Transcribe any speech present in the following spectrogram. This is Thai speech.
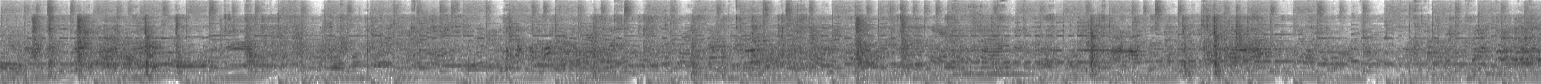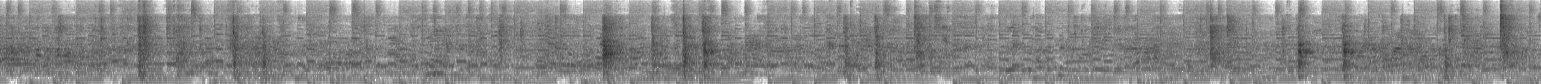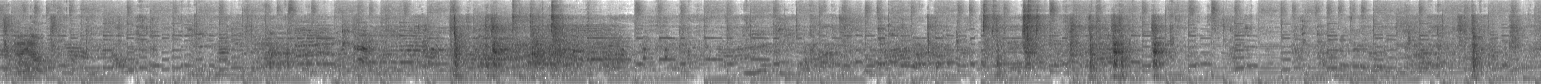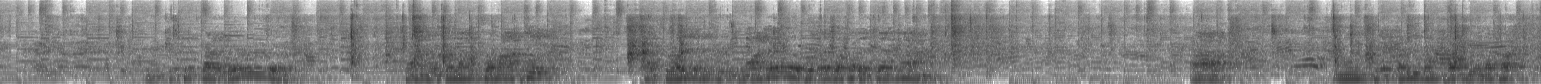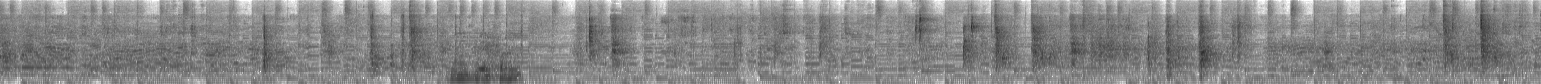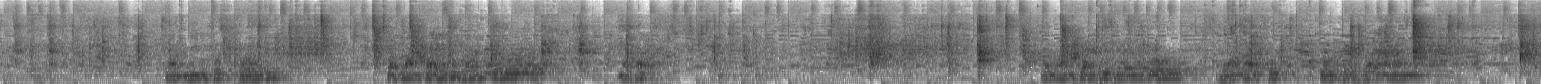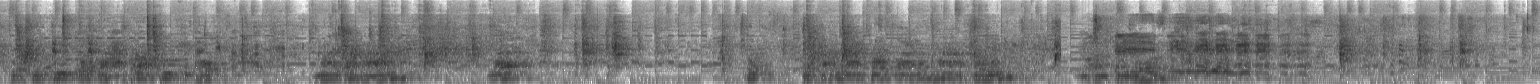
ใกล้เลยทางหนูกำลังสมาธิขัดสวยอย่าให้ถึงหัวเด้อผู้ใดก็ไม่ได้แจ้งงานอ่ามีเขตปริมณฑลอยู่นะครับมีเขตปริ แบบนี้ทุกคนกำลังใจที่ผมไม่รู้นะครับกำลังใจที่ผมไม่รู้หัวหน้าทุกศูนย์ประสานงานเขตพื้นที่กรมทหารราบที่16นายทหารและชุดประสานงานกองการทั้งห้าศูนย์มีความช่วยเหลือ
